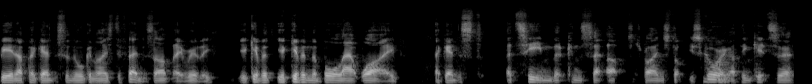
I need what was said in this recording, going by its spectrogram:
being up against an organised defence, aren't they? Really, you're given you're given the ball out wide against a team that can set up to try and stop you scoring. Uh-huh. I think it's a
